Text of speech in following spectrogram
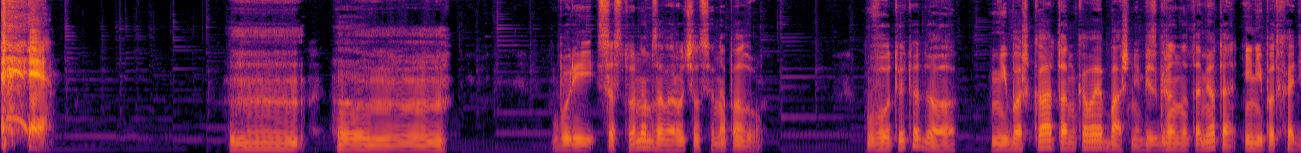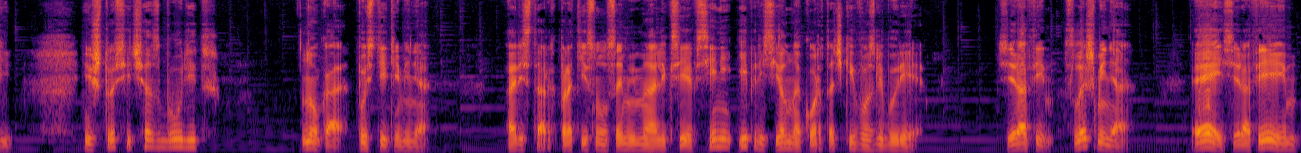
Бурей со стоном заворочился на полу. Вот это да. Не башка, а танковая башня, без гранатомета и не подходи. И что сейчас будет? Ну-ка, пустите меня. Аристарх протиснулся мимо Алексея в сени и присел на корточки возле Бурея. «Серафим, слышь меня? Эй, Серафим,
